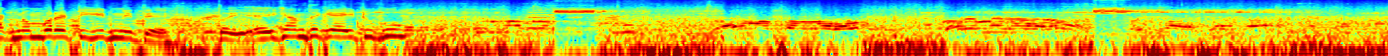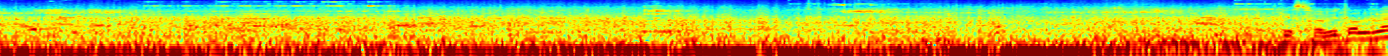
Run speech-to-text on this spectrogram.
এক নম্বরের টিকিট নিতে। তো এইখান থেকে এইটুকু। কি ছবি তুলবে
